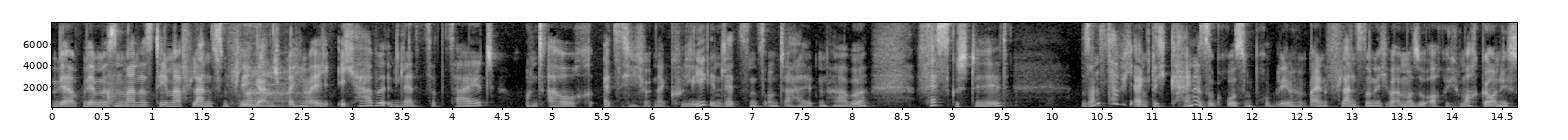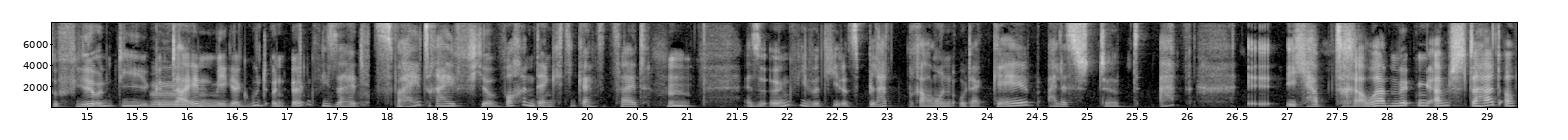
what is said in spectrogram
wir, wir müssen mal das Thema Pflanzenpflege ah. ansprechen, weil ich, ich habe in letzter Zeit und auch als ich mich mit einer Kollegin letztens unterhalten habe, festgestellt, sonst habe ich eigentlich keine so großen Probleme mit meinen Pflanzen und ich war immer so, ach, ich mache gar nicht so viel und die mhm. gedeihen mhm. mega gut und irgendwie seit zwei, drei, vier Wochen denke ich die ganze Zeit, hm, also irgendwie wird jedes Blatt braun oder gelb, alles stirbt. Ich habe Trauermücken am Start auf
